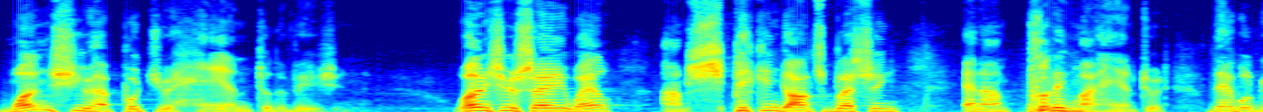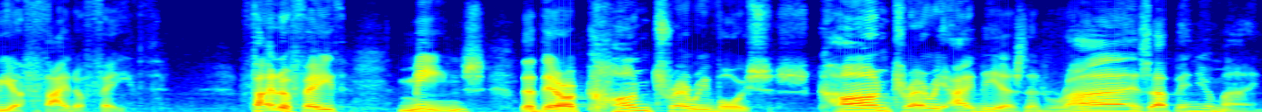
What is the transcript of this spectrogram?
Once you have put your hand to the vision, once you say, Well, I'm speaking God's blessing and I'm putting my hand to it, there will be a fight of faith. Fight of faith means that there are contrary voices, contrary ideas that rise up in your mind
